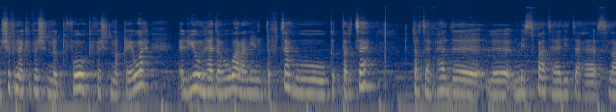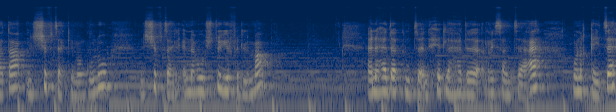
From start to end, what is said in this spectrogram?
شفنا كيفاش نظفوه كيفاش نقيوه. اليوم هذا هو راني نظفته وقطرته. قطرته في هاد المصفات هذه تاع السلطه نشفته كما نقولوا نشفته لأنه شتو يرفد الماء. أنا هذا كنت نحيت له هذا الريسان تاعه ونقيته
